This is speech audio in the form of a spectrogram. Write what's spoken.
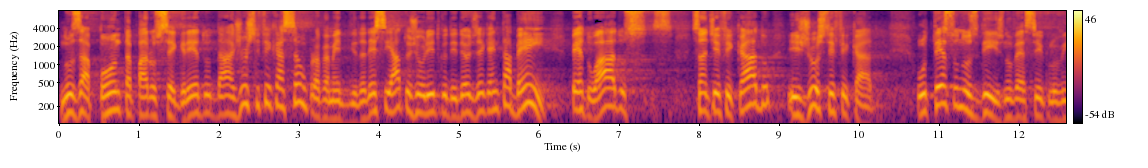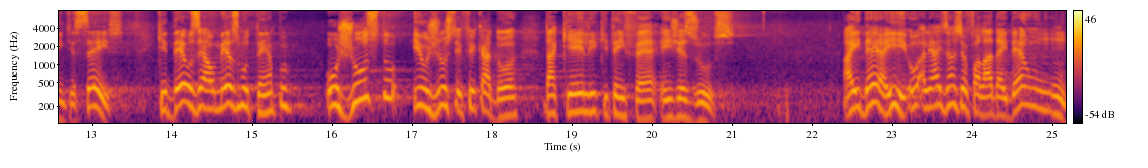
nos aponta para o segredo da justificação propriamente dita, desse ato jurídico de Deus dizer que a gente está bem, perdoado, santificado e justificado. O texto nos diz no versículo 26 que Deus é ao mesmo tempo o justo e o justificador daquele que tem fé em Jesus. A ideia aí, aliás, antes de eu falar da ideia, um, um,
